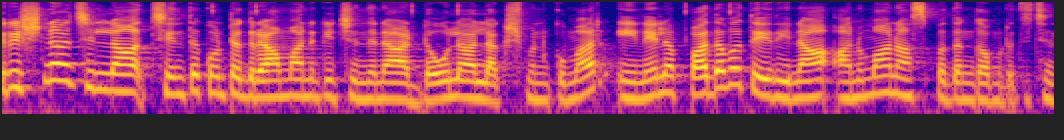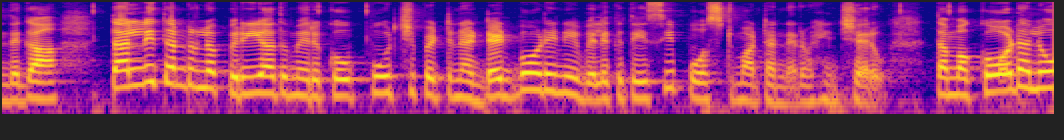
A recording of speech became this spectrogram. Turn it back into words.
కృష్ణా జిల్లా చింతకుంట గ్రామానికి చెందిన డోలా లక్ష్మణ్ కుమార్ ఈ నెల పదవ తేదీన అనుమానాస్పదంగా మృతి చెందగా తల్లిదండ్రుల ఫిర్యాదు మేరకు పూడ్చిపెట్టిన డెడ్ బాడీని వెలికితీసి పోస్టుమార్టం నిర్వహించారు. తమ కోడలు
